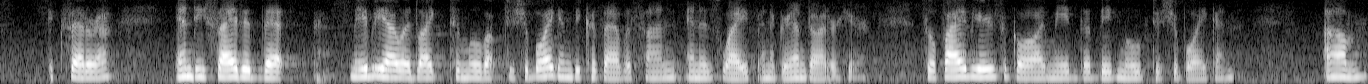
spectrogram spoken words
etc. And decided that maybe I would like to move up to Sheboygan because I have a son and his wife and a granddaughter here. So five years ago, I made the big move to Sheboygan. Um,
